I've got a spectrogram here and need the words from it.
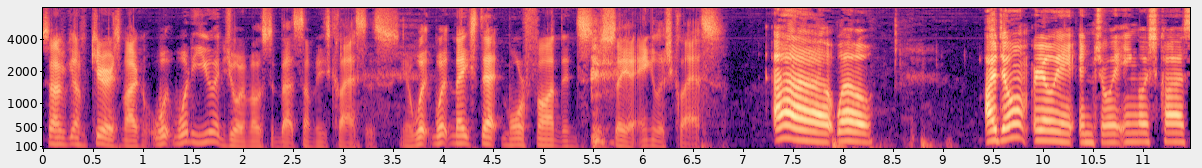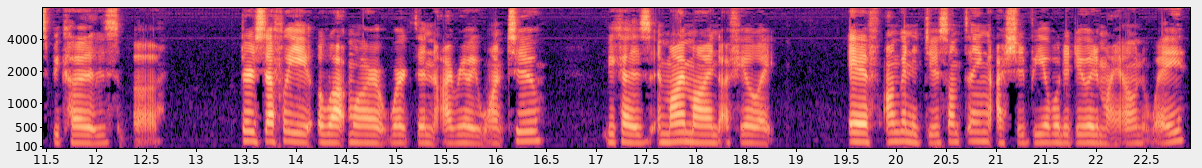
so I'm, I'm curious, Michael. What what do you enjoy most about some of these classes? You know, what what makes that more fun than say an English class? Uh, well, I don't really enjoy English class because uh, there's definitely a lot more work than I really want to. Because in my mind, I feel like if I'm going to do something, I should be able to do it in my own way.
